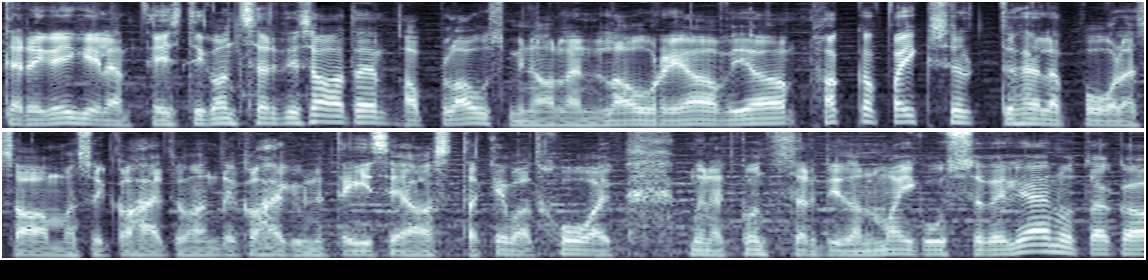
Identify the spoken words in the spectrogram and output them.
Tere kõigile, Eesti Kontserdi saade Applaus, mina olen Lauri Aav ja hakkab vaikselt ühele poole saama see kahe tuhande kahekümne teise aasta kevadhooaeg. mõned kontserdid on maikuusse veel jäänud, aga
